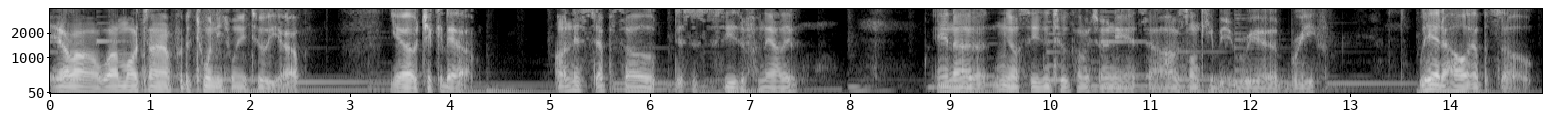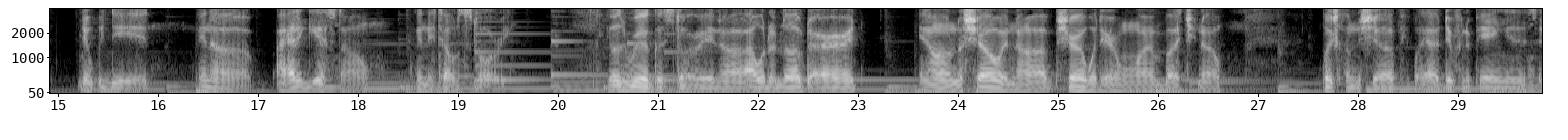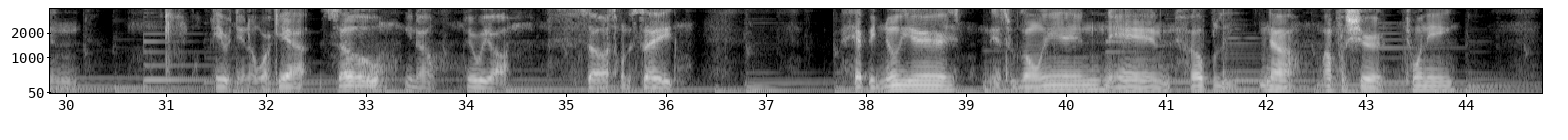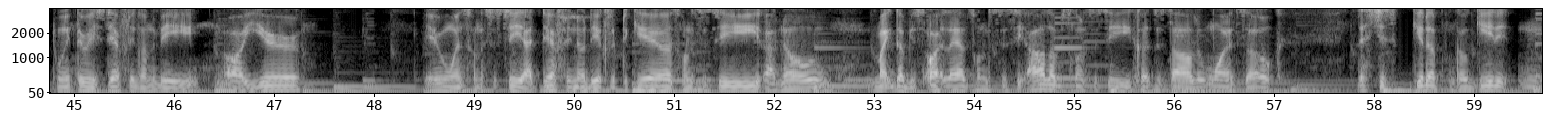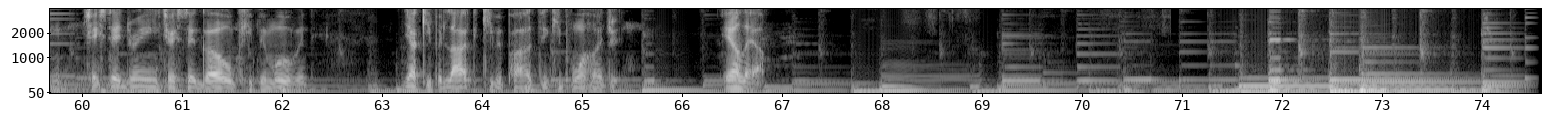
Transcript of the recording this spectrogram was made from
L on one more time for the 2022, y'all. Yo, check it out. On this episode, this is the season finale. And, uh, you know, season two coming to an end, so I'm just gonna keep it real brief. We had a whole episode that we did, and, uh, I had a guest on, and they told a story. It was a real good story, and, uh, I would have loved to hear it on the show and, uh, share it with everyone, but, you know, push come to shove, people have different opinions and everything don't work out. So, you know, here we are. So I just want to say Happy New Year as we go in and hopefully no, I'm for sure 2023 is definitely gonna be our year. Everyone's gonna succeed. I definitely know the Ecliptic Girls to succeed. I know Mike W's Art Labs to succeed. All of us gonna succeed because it's all in one. So let's just get up and go get it and chase that dream, chase that goal, keep it moving. Y'all keep it locked, keep it positive, keep it 100. L out.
